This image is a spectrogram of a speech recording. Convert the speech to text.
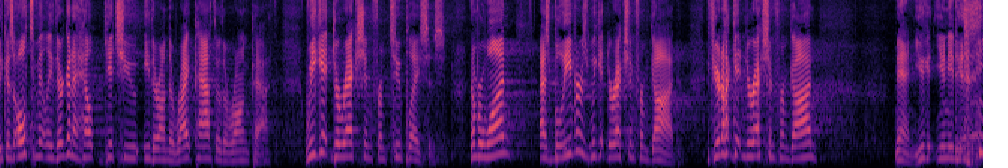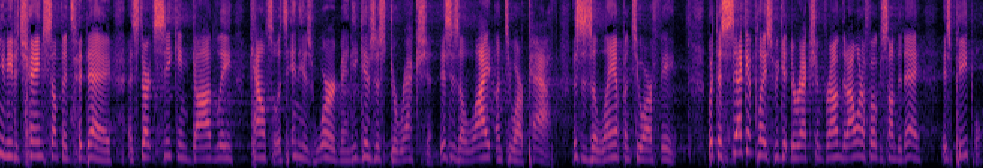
because ultimately they're going to help get you either on the right path or the wrong path. We get direction from two places. Number one, as believers, we get direction from God. If you're not getting direction from God, man, you, you, need to, you need to change something today and start seeking godly counsel. It's in His Word, man. He gives us direction. This is a light unto our path, this is a lamp unto our feet. But the second place we get direction from that I want to focus on today is people.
